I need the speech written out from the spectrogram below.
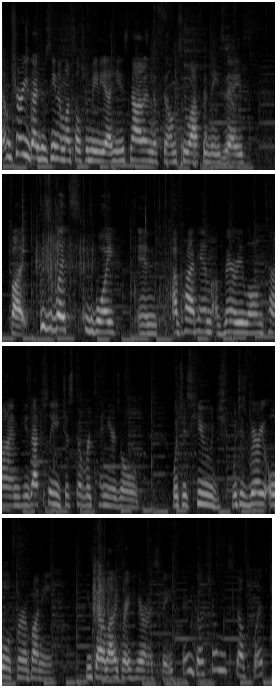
I'm sure you guys have seen him on social media. He's not in the film too often these Yeah. days, but this is Blitz. He's a boy, and I've had him a very long time. He's actually just over 10 years old, which is huge, which is very old for a bunny. He's got a lot of gray hair on his face. There you go, show him tail splits.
